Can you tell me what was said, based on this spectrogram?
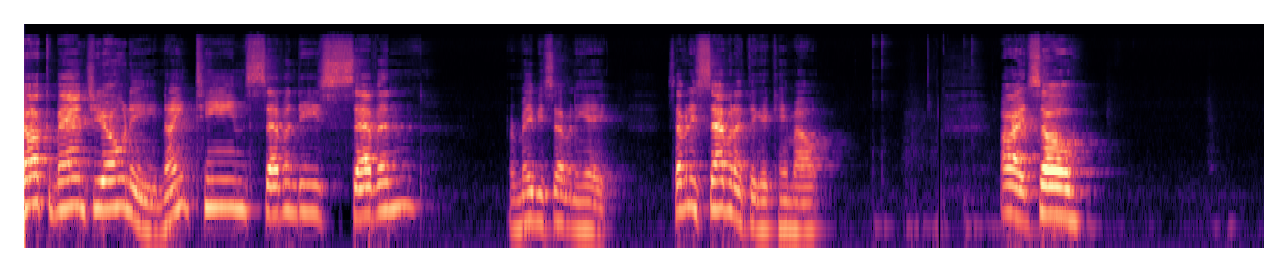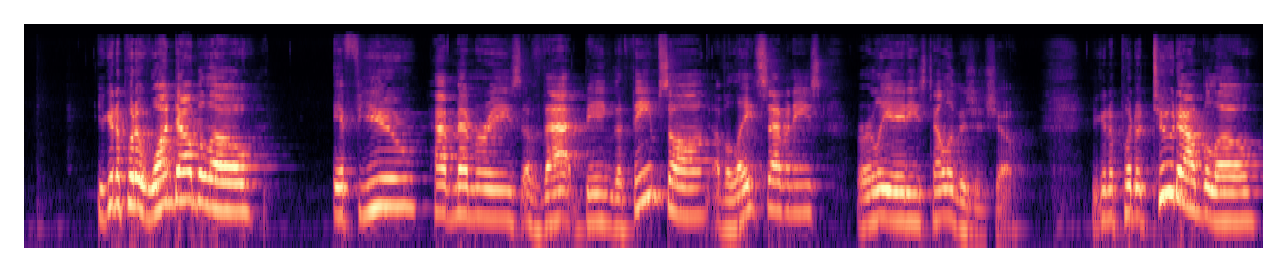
Chuck Mangione, 1977, or maybe 78. 77, I think it came out. All right, so you're going to put a one down below if you have memories of that being the theme song of a late 70s, early 80s television show. You're going to put a two down below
